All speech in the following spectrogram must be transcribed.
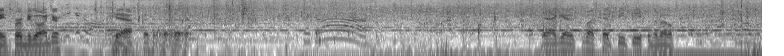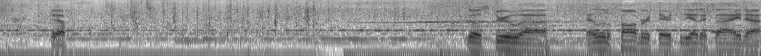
Wait for him to go under? Thinking about it. Yeah. Like, ah. yeah, again, it's about 10 feet deep in the middle. That's no first. Yeah. Goes through uh, that little culvert there to the other side. Uh,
